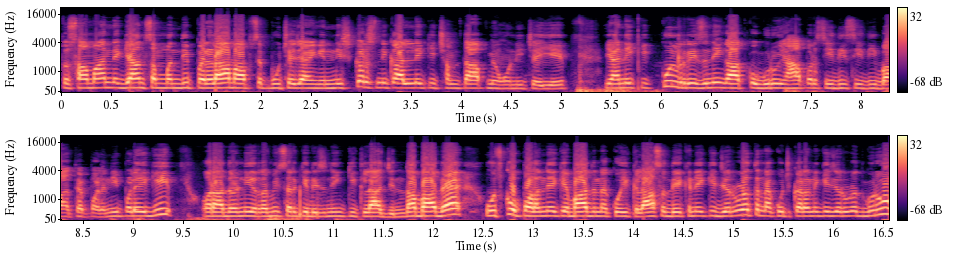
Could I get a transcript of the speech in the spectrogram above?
तो सामान्य ज्ञान संबंधी परिणाम आपसे पूछे जाएँगे। निष्कर्ष निकालने की क्षमता आप में होनी चाहिए। यानी कि कुल रीजनिंग आपको गुरु यहाँ पर सीधी सीधी बात है पढ़नी पड़ेगी। और आदरणीय रवि सर की रीजनिंग की क्लास जिंदाबाद है। उसको पढ़ने के बाद ना कोई क्लास देखने की ज़रूरत, ना कुछ करने की ज़रूरत। गुरु,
